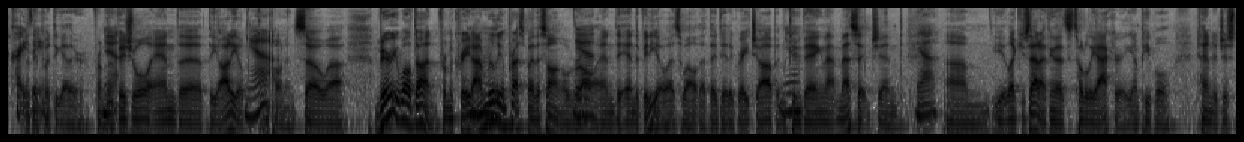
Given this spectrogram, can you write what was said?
It's crazy. they put together from Yeah. the visual and the the audio Yeah. components. So uh, very well done from a creator. I'm really impressed by the song overall Mm-hmm. And the, and the video as well. That they did a great job in conveying that message. And Yeah. um, like you said, I think that's totally accurate. You know, people tend to just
